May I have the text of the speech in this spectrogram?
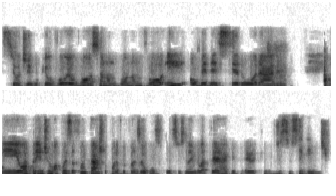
Se eu digo que eu vou, eu vou, se eu não vou, não vou, e obedecer o horário. E eu aprendi uma coisa fantástica quando eu fui fazer alguns cursos na Inglaterra, que, é, que disse o seguinte:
